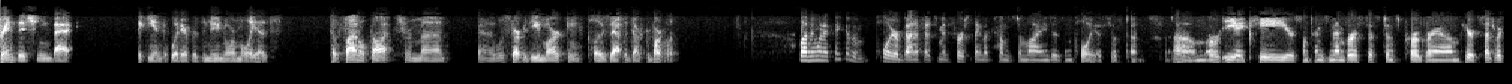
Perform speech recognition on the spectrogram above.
transitioning back again to whatever the new normal is? So final thoughts from, uh, uh, we'll start with you, Mark, and close out with Dr. Bartlett. Well, I mean, when I think of employer benefits, I mean, the first thing that comes to mind is employee assistance, um, or EAP, or sometimes member assistance program. Here at Sedgwick,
